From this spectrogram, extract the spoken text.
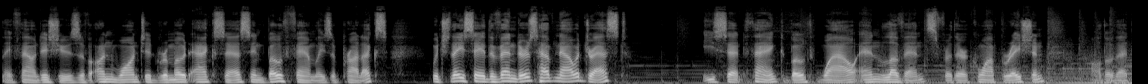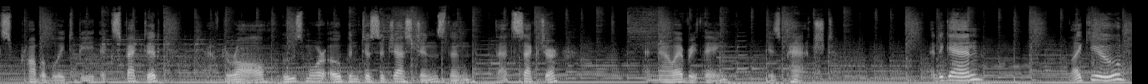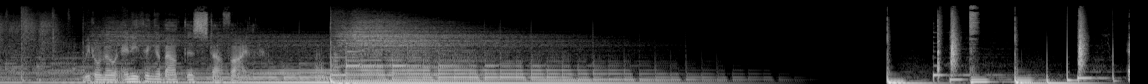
They found issues of unwanted remote access in both families of products, which they say the vendors have now addressed. ESET thanked both WOW and Lovense for their cooperation, although that's probably to be expected. After all, who's more open to suggestions than that sector? And now everything is patched. And again, like you, we don't know anything about this stuff either.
